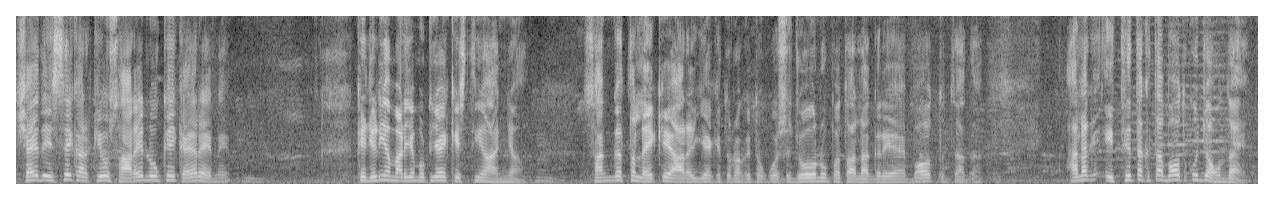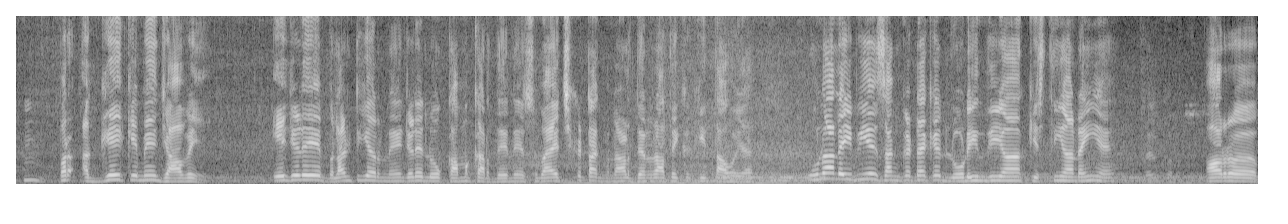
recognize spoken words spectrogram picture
ਸ਼ਾਇਦ ਇਸੇ ਕਰਕੇ ਉਹ ਸਾਰੇ ਲੋਕ ਇਹ ਕਹਿ ਰਹੇ ਨੇ ਕਿ ਜਿਹੜੀਆਂ ਮਾੜੀਆਂ ਮੁੱਟੀਆਂ ਕਿਸ਼ਤੀਆਂ ਆਈਆਂ ਸੰਗਤ ਲੈ ਕੇ ਆ ਰਹੀ ਹੈ ਕਿਤੋਂ ਨਾ ਕਿਤੋਂ ਕੁਝ ਜੋ ਉਹਨੂੰ ਪਤਾ ਲੱਗ ਰਿਹਾ ਹੈ ਬਹੁਤ ਜ਼ਿਆਦਾ। ਹਾਲਾਂਕਿ ਇੱਥੇ ਤੱਕ ਤਾਂ ਬਹੁਤ ਕੁਝ ਆਉਂਦਾ ਹੈ ਪਰ ਅੱਗੇ ਕਿਵੇਂ ਜਾਵੇ ਇਹ ਜਿਹੜੇ ਵਲੰਟੀਅਰ ਨੇ ਜਿਹੜੇ ਲੋਕ ਕੰਮ ਕਰਦੇ ਨੇ ਸਵੈਚਕ ਢੰਗ ਨਾਲ ਦਿਨ ਰਾਤ ਇੱਕ ਕੀਤਾ ਹੋਇਆ ਉਹਨਾਂ ਲਈ ਵੀ ਇਹ ਸੰਕਟ ਹੈ ਕਿ ਲੋੜੀਂਦੀਆਂ ਕਿਸ਼ਤੀਆਂ ਨਹੀਂ ਹੈ। ਔਰ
